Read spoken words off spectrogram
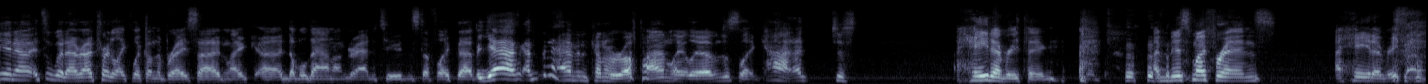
you know, it's whatever. I try to like look on the bright side and like uh, double down on gratitude and stuff like that. But yeah, I've, I've been having kind of a rough time lately. I'm just like, God, I just, I hate everything. I miss my friends. I hate everything.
